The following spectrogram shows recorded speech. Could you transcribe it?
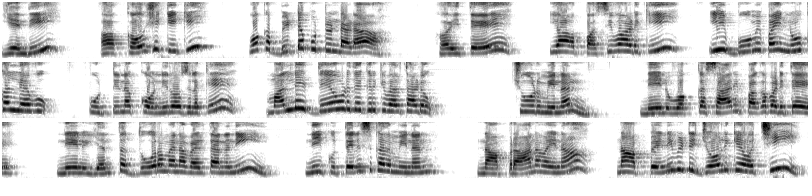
ఏంది? ఆ కౌశికికి ఒక బిడ్డ పుట్టుండాడా? అయితే యా పసివాడికి ఈ భూమిపై నూకలు లేవు. పుట్టిన కొన్ని రోజులకే మళ్ళీ దేవుడి దగ్గరికి వెళ్తాడు. చూడు మీనన్ నేను ఒక్కసారి పగబడితే నేను ఎంత దూరమైనా వెళ్తానని నీకు తెలుసు కదా మీనన్. నా ప్రాణమైనా నా పెనివిటి జోలికే వచ్చి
